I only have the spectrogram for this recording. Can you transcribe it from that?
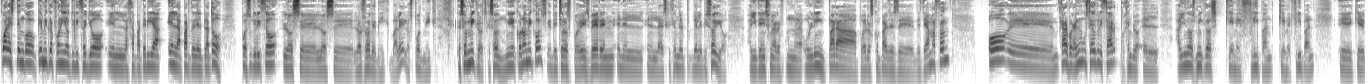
¿Cuáles tengo? ¿Qué microfonía utilizo yo en la zapatería en la parte del plató? Pues utilizo los, eh, los, eh, los ¿vale? Los PodMic, que son micros que son muy económicos, de hecho los podéis ver en, en, el, en la descripción del, del, episodio. Allí tenéis una, un link para poderlos comprar desde, desde Amazon. O, eh, claro, porque a mí me gustaría utilizar, por ejemplo, el, hay unos micros que me flipan, que me flipan, eh, que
